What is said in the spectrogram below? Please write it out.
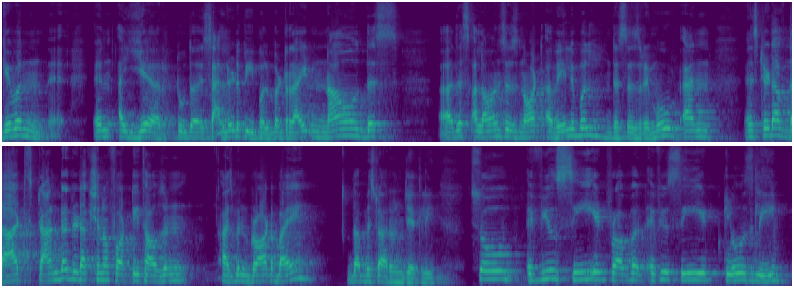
given in a year to the salaried people. But right now this uh, this allowance is not available. This is removed. And instead of that standard deduction of 40000 has been brought by the mr arun Jaitley. so if you see it proper if you see it closely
